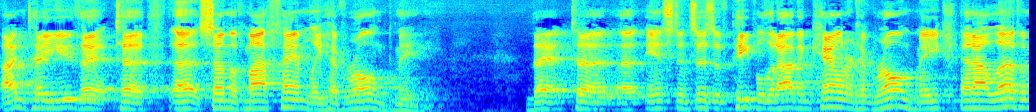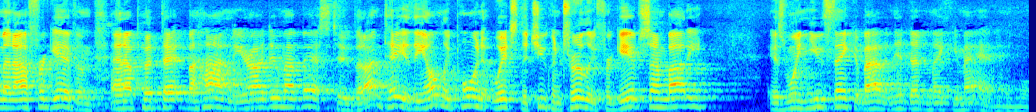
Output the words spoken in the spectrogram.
I can tell you that uh, uh, some of my family have wronged me that uh, uh, instances of people that I've encountered have wronged me, and I love them and I forgive them, and I put that behind me, or I do my best to. But I can tell you, the only point at which that you can truly forgive somebody is when you think about it and it doesn't make you mad anymore.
